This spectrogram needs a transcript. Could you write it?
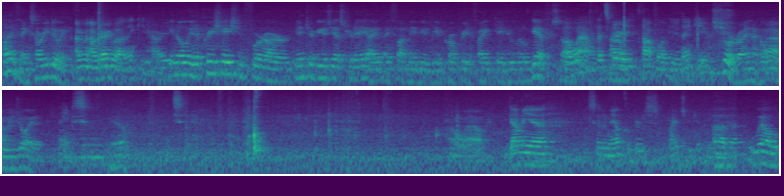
fine, thanks. How are you doing? I'm, I'm very well, thank you. How are You you? know, in appreciation for our interviews yesterday, I, I thought maybe it'd be appropriate if I gave you a little gift, so. Oh wow, that's very um, thoughtful of you. Thank you. Sure, Ryan, I hope Wow. you enjoy it. Thanks. Yeah. Oh wow, you got me a set of nail clippers. Why did you get? Uh. Well,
